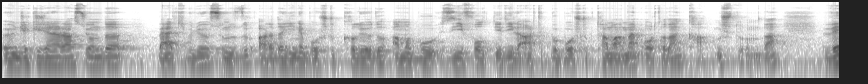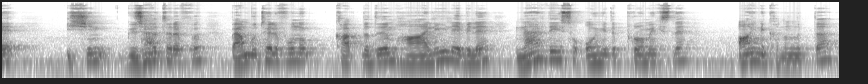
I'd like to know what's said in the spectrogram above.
Önceki jenerasyonda belki biliyorsunuzdur arada yine boşluk kalıyordu ama bu Z Fold 7 ile artık bu boşluk tamamen ortadan kalkmış durumda. Ve işin güzel tarafı ben bu telefonu katladığım haliyle bile neredeyse 17 Pro Max ile aynı kalınlıkta.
